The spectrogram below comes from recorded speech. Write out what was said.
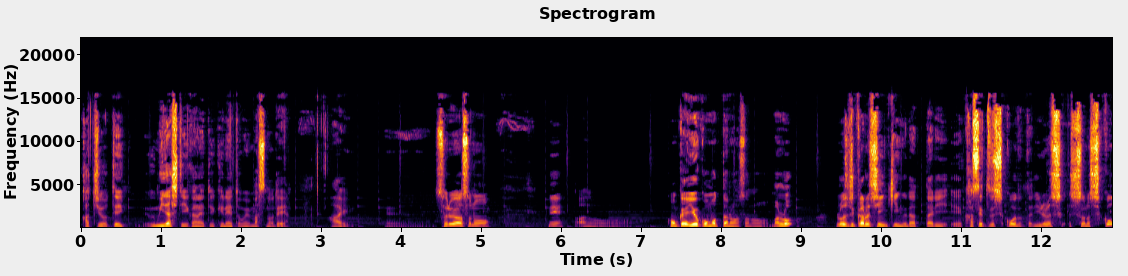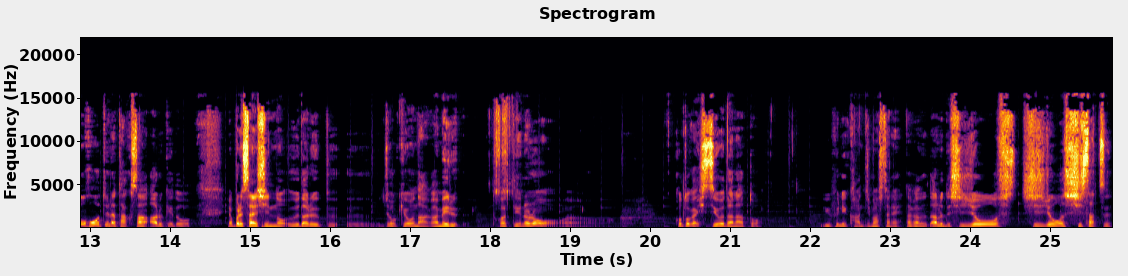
価値を生み出していかないといけないと思いますので、はい。えーそれはその、ね、あの今回よく思ったのは、その、まあ、ロジカルシンキングだったり、仮説思考だったり、いろいろその思考法というのはたくさんあるけど、やっぱり最新のウーダループ、状況を眺めるとかっていうのの、ことが必要だなというふうに感じましたね。なんか、なので市場、市場視察、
